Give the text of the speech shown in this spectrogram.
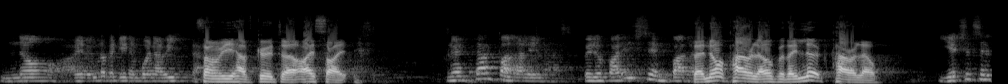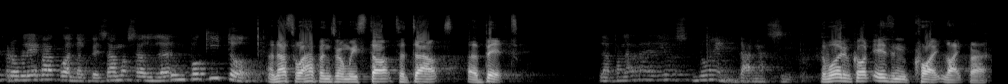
No, hay algunos que tienen buena vista. Some of you have good uh, eyesight. No están paralelas, pero parecen They're not parallel, but they look parallel. Y ese es el problema cuando empezamos a dudar un poquito. And that's what happens when we start to doubt a bit. The Word of God isn't quite like that.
